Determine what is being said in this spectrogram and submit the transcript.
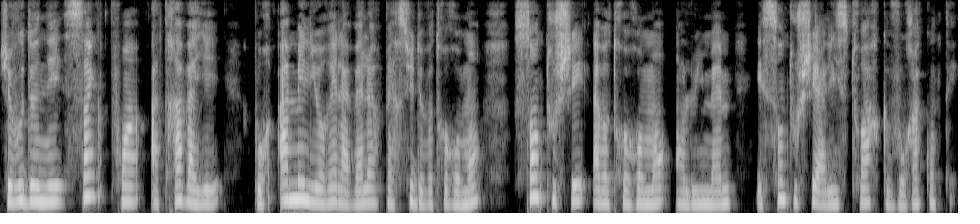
je vais vous donner 5 points à travailler pour améliorer la valeur perçue de votre roman sans toucher à votre roman en lui-même et sans toucher à l'histoire que vous racontez.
